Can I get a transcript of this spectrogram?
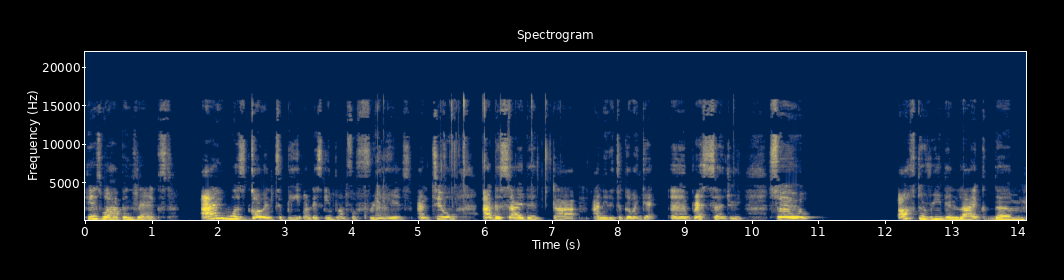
here's what happens next. I was going to be on this implant for three years until I decided that I needed to go and get a breast surgery. So after reading like the um,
